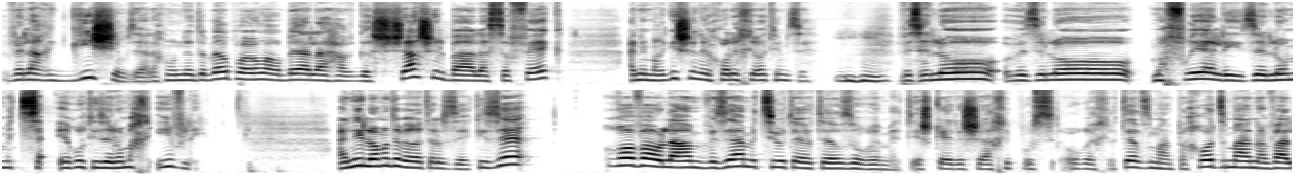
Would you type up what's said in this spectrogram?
ולהרגיש עם זה. אנחנו נדבר פה היום הרבה על ההרגשה של בעל הספק. אני מרגיש שאני יכול לחיות עם זה. Mm-hmm. וזה לא, וזה לא מפריע לי, זה לא מצער אותי, זה לא מכאיב לי. אני לא מדברת על זה, כי זה רוב העולם, וזה המציאות היותר זורמת. יש כאלה שהחיפוש אורך יותר זמן, פחות זמן, אבל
